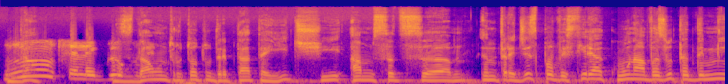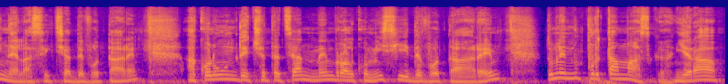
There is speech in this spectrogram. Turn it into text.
da. înțeleg lucrurile. Îți dau întru totul dreptate aici și am să-ți uh, întregez povestirea cu una văzută de mine la secția de votare, acolo unde cetățean, membru al comisiei de votare, domnule, nu purta mască. Era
